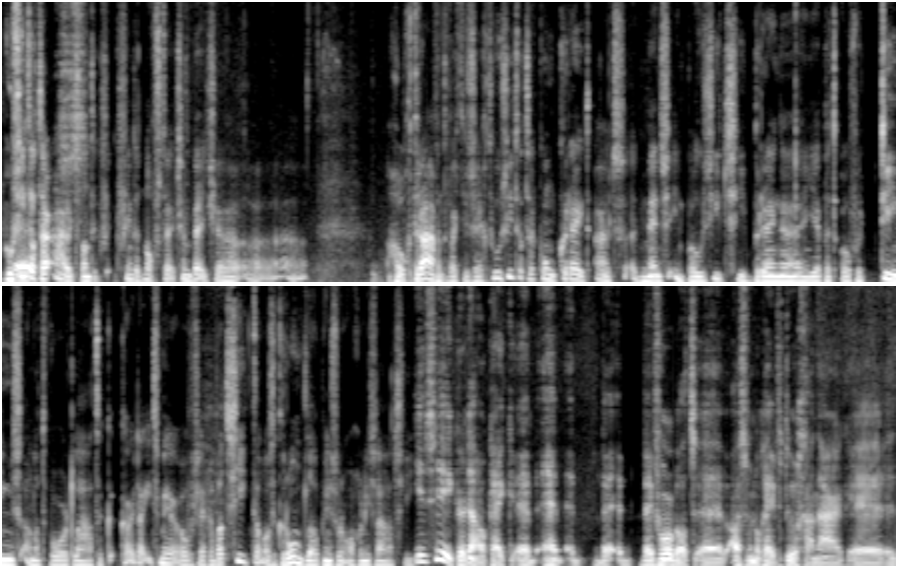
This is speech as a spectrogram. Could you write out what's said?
Hoe ziet dat eruit? Want ik, ik vind het nog steeds een beetje hoogdravend wat je zegt. Hoe ziet dat er concreet uit? Het mensen in positie brengen. Je hebt het over teams aan het woord laten. Kan je daar iets meer over zeggen? Wat zie ik dan als ik rondloop in zo'n organisatie? Jazeker. Nou, kijk, eh, bijvoorbeeld eh, als we nog even teruggaan naar eh,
